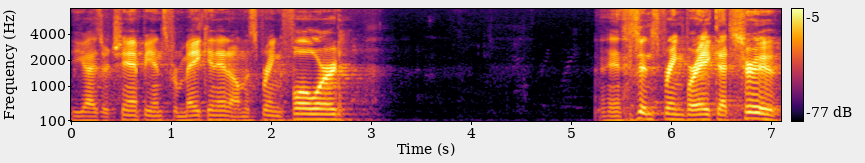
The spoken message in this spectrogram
You guys are champions for making it on the spring forward. It's in spring break, that's true.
